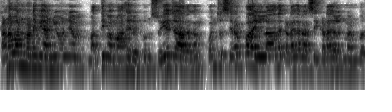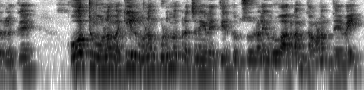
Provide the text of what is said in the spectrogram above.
கணவன் மனைவி அந்யோன்யம் மத்திமமாக இருக்கும் சுயஜாதகம் கொஞ்சம் சிறப்பா இல்லாத கடகராசி கடகலக்கு நண்பர்களுக்கு கோர்ட் மூலம் வக்கீல் மூலம் குடும்ப பிரச்சனைகளை தீர்க்கும் சூழ்நிலை உருவாகலாம். கவனம் தேவை.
